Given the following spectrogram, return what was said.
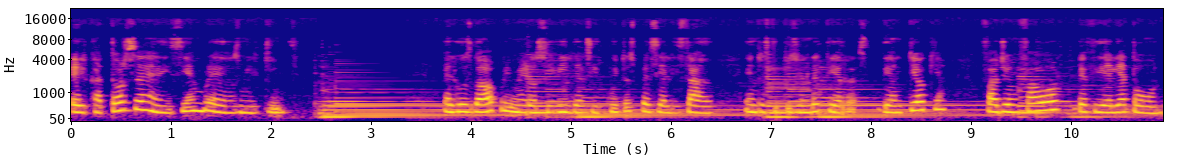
el 14 de diciembre de 2015. El Juzgado Primero Civil del Circuito Especializado en Restitución de Tierras de Antioquia falló en favor de Fidelia Tobón.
